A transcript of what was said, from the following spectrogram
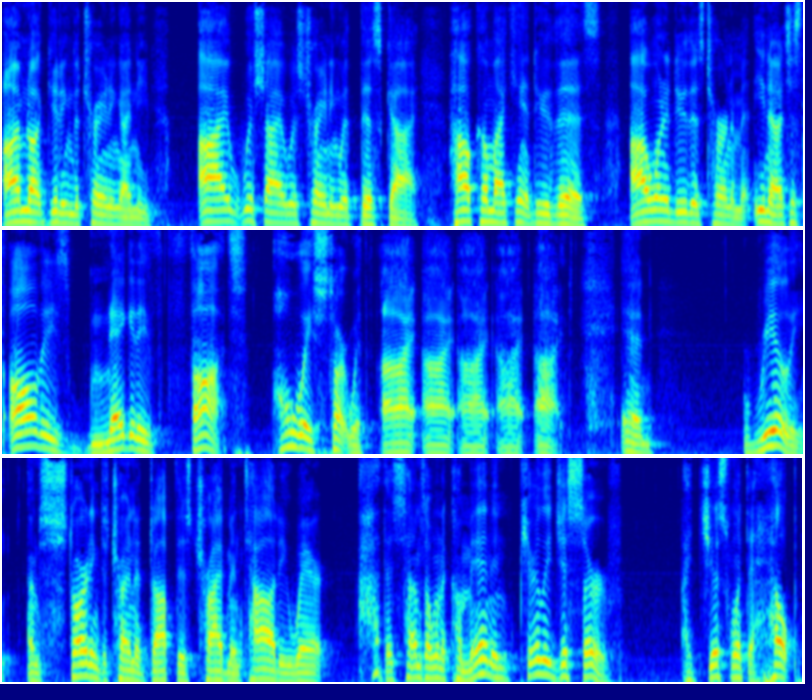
I'm not getting the training I need. I wish I was training with this guy. How come I can't do this? I want to do this tournament. You know, just all these negative thoughts always start with I, I, I, I, I. And really, I'm starting to try and adopt this tribe mentality where ah, there's times I want to come in and purely just serve. I just want to help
